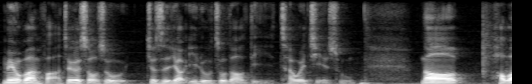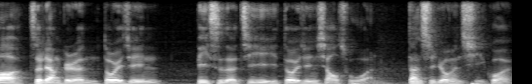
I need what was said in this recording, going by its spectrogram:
没有办法，这个手术就是要一路做到底才会结束。然后，好吧，这两个人都已经彼此的记忆都已经消除完了，但是又很奇怪，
